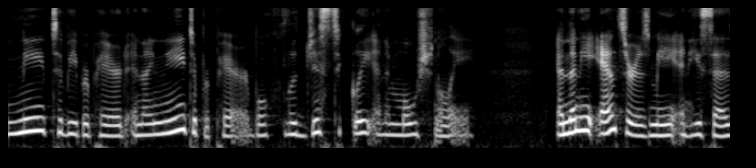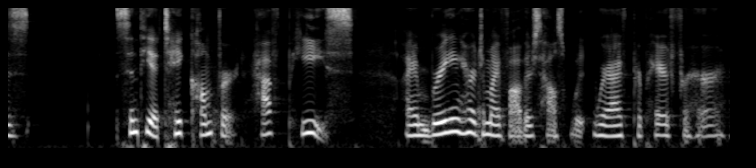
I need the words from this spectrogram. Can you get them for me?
need to be prepared and I need to prepare both logistically and emotionally. And then he answers me and he says, Cynthia, take comfort, have peace. I am bringing her to my father's house where I've prepared for her.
